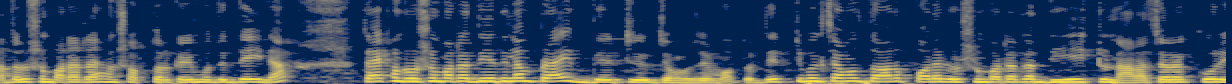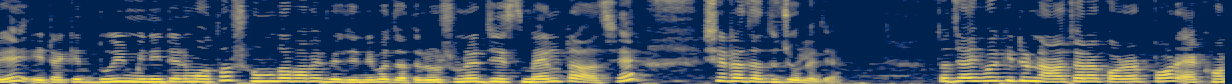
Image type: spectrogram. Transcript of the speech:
আদা রসুন বাটাটা এখন সব তরকারির মধ্যে দেই না। তো এখন রসুন বাটা দিয়ে দিলাম প্রায় দেড় টেবিল চামচের মতো। দেড় টেবিল চামচ দেওয়ার পরে রসুন বাটাটা দিয়ে একটু নাড়াচাড়া করে এটাকে দুই মিনিটের মতো সুন্দরভাবে ভেজে নেব যাতে রসুনের যে স্মেলটা আছে, সেটা যাতে চলে যায়। তো যাই হোক, একটু নাড়াচাড়া করার পর এখন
